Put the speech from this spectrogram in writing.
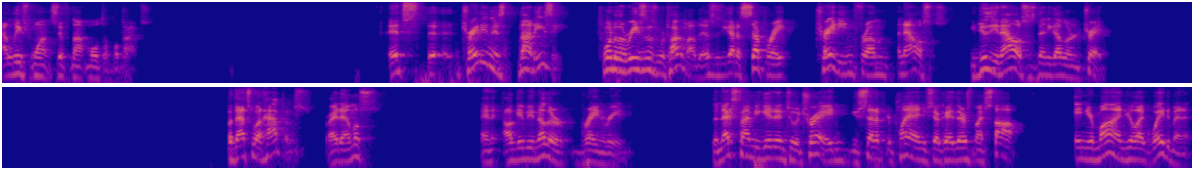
at least once, if not multiple times. It's uh, trading is not easy. It's one of the reasons we're talking about this is you got to separate trading from analysis. You do the analysis, then you got to learn to trade. But that's what happens, right, Amos? And I'll give you another brain read. The next time you get into a trade, you set up your plan. You say, okay, there's my stop. In your mind, you're like, wait a minute.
